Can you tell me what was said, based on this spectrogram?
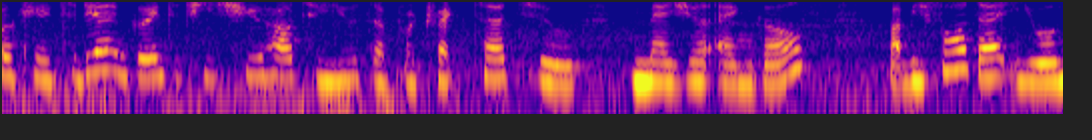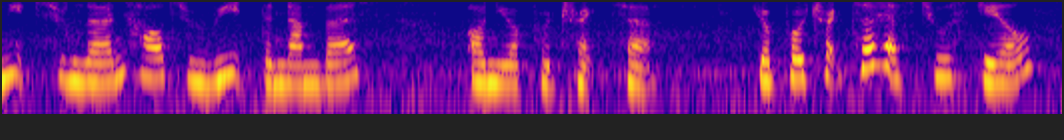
Okay, today I'm going to teach you how to use a protractor to measure angles. But before that, you will need to learn how to read the numbers on your protractor. Your protractor has two scales,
